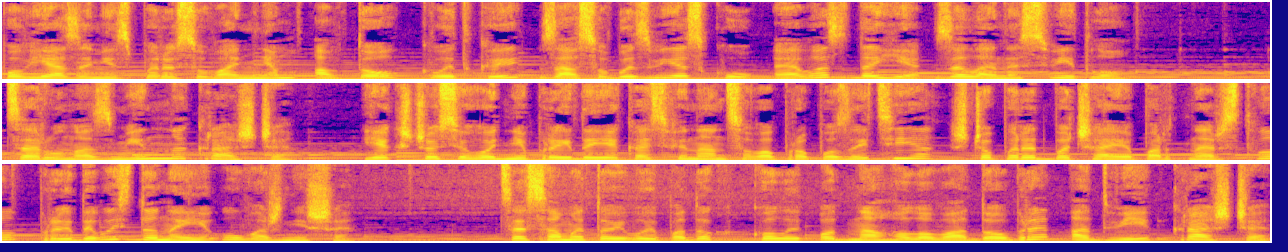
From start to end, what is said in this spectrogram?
пов'язані з пересуванням, авто, квитки, засоби зв'язку, Евас дає зелене світло. Це руна змін на краще. Якщо сьогодні прийде якась фінансова пропозиція, що передбачає партнерство, придивись до неї уважніше. Це саме той випадок, коли одна голова добре, а дві краще.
